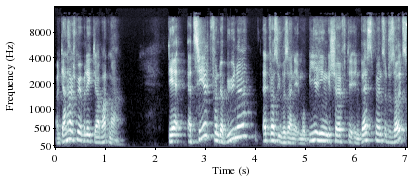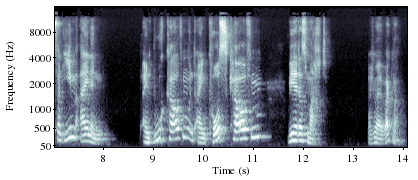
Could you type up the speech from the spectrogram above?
Und dann habe ich mir überlegt, ja, warte mal. Der erzählt von der Bühne, etwas über seine Immobiliengeschäfte, Investments und du sollst von ihm einen, ein Buch kaufen und einen Kurs kaufen, wie er das macht. Manchmal, warte mal.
